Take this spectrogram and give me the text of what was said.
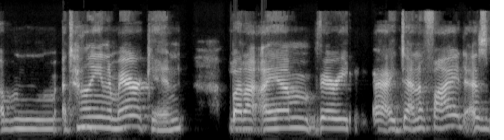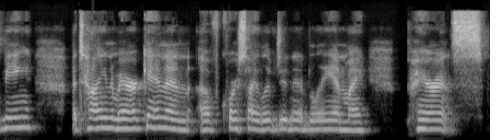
I'm Italian American, but I, I, am very identified as being Italian American, and of course, I lived in Italy, and my parents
